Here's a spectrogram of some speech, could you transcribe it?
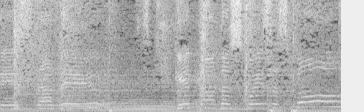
Está Deus, que tantas coisas pro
